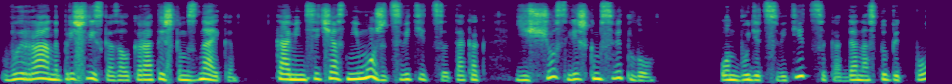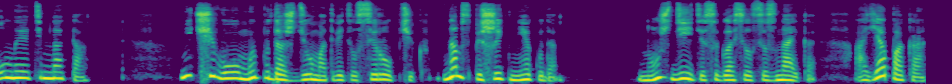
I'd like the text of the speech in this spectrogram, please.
«Вы рано пришли», — сказал коротышкам Знайка. «Камень сейчас не может светиться, так как еще слишком светло. Он будет светиться, когда наступит полная темнота». «Ничего, мы подождем», — ответил Сиропчик. «Нам спешить некуда». «Ну, ждите», — согласился Знайка. «А я пока,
